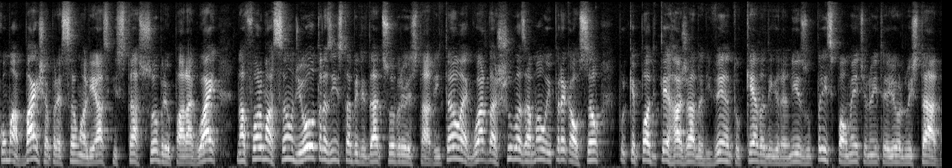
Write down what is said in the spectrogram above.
com uma baixa pressão, aliás, que está sobre o Paraguai, na formação de outras instabilidades sobre o estado. Então é guarda-chuvas à mão e precaução, porque pode ter rajada de vento, queda de granizo, principalmente no interior do estado.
